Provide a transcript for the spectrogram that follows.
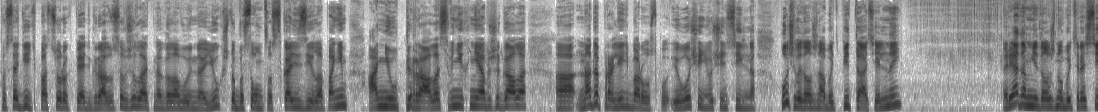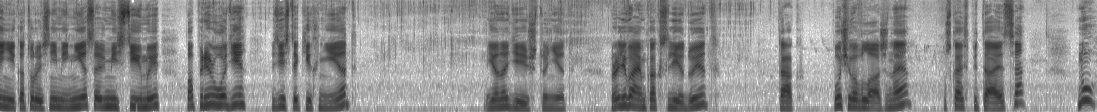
посадить под 45 градусов, желательно головой на юг, чтобы солнце скользило по ним, а не упиралось в них, не обжигало, а, надо пролить бороздку и очень-очень сильно. Почва должна быть питательной. Рядом не должно быть растений, которые с ними несовместимы по природе. Здесь таких нет. Я надеюсь, что нет. Проливаем как следует. Так, почва влажная, пускай впитается. Ну,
